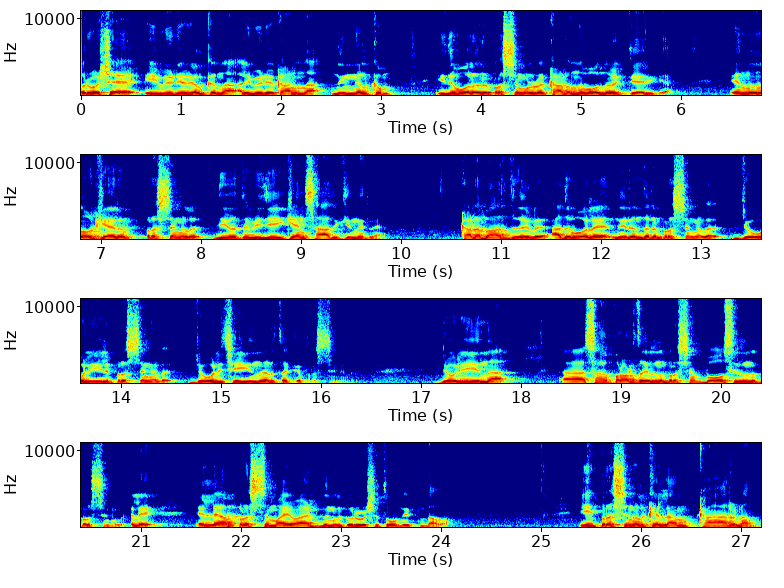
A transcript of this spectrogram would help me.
ഒരുപക്ഷെ ഈ വീഡിയോ കേൾക്കുന്ന അല്ലെങ്കിൽ വീഡിയോ കാണുന്ന നിങ്ങൾക്കും ഇതുപോലൊരു പ്രശ്നങ്ങളിലൂടെ കടന്നു പോകുന്ന വ്യക്തിയായിരിക്കാം എന്ന് നോക്കിയാലും പ്രശ്നങ്ങൾ ജീവിതത്തിൽ വിജയിക്കാൻ സാധിക്കുന്നില്ല. കടബാധ്യതകൾ അതുപോലെ നിരന്തരം പ്രശ്നങ്ങൾ ജോലിയിൽ പ്രശ്നങ്ങൾ ജോലി ചെയ്യുന്നിടത്തൊക്കെ പ്രശ്നങ്ങൾ. ജോലി ചെയ്യുന്ന സഹപ്രവർത്തകരിൽ നിന്ന് പ്രശ്നം ബോസിൽ നിന്ന് പ്രശ്നങ്ങൾ അല്ലേ? എല്ലാം പ്രശ്നമയമായിട്ട് നിങ്ങൾക്ക് ഒരുപക്ഷെ തോന്നിയിട്ടുണ്ടാവാം. ഈ പ്രശ്നങ്ങൾക്കെല്ലാം കാരണം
